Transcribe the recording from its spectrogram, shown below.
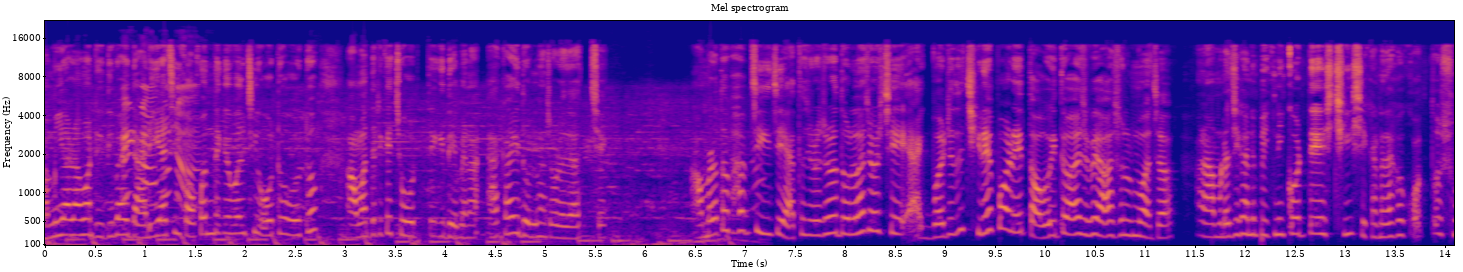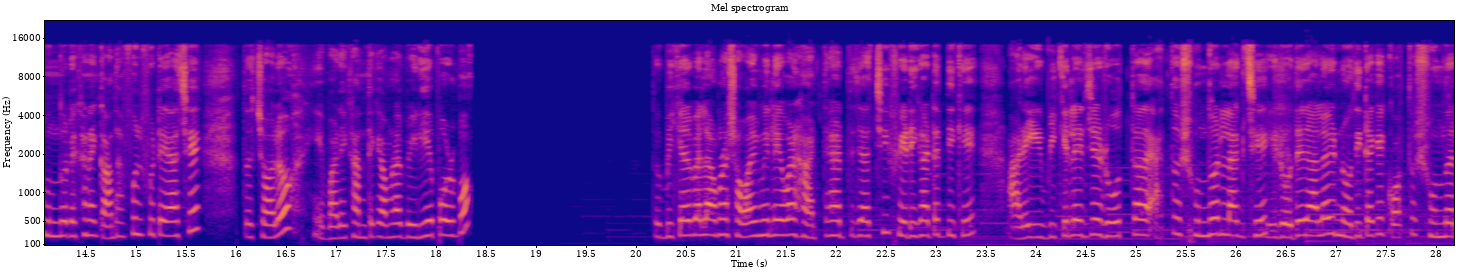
আমি আর আমার দিদিভাই দাঁড়িয়ে আছি, কখন থেকে বলছি, ওঠো ওঠো। আমাদেরকে চড়তে কি দেবে না। একাই দোলনা চড়ে যাচ্ছে। আমরা তো ভাবছি যে এত জোরে জোরে দোলনা চড়ছে, একবার যদি ছিঁড়ে পড়ে, তবেই তো আসবে আসল মজা। আর আমরা যেখানে পিকনিক করতে এসেছি, সেখানে দেখো কত সুন্দর এখানে গাঁদা ফুল ফুটে আছে। তো চলো, এবার এখান থেকে আমরা বেরিয়ে পড়ব। তো বিকেলবেলা আমরা সবাই মিলে এবার হাঁটতে হাঁটতে যাচ্ছি ফেরিঘাটের দিকে। আর এই বিকেলের যে রোদটা এত সুন্দর লাগছে এই রোদের আলোয় নদীটাকে কত সুন্দর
